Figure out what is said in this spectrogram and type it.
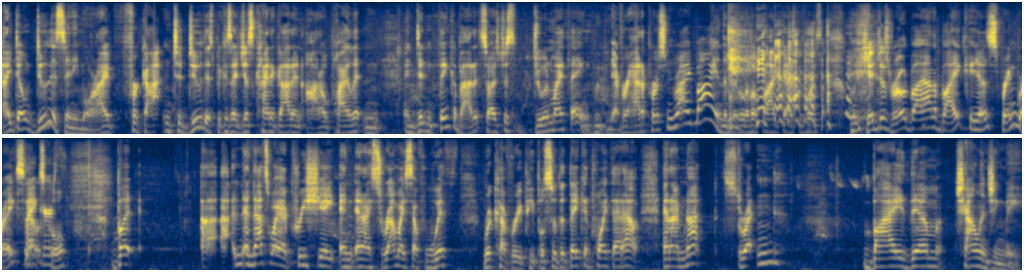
I don't do this anymore. I've forgotten to do this because I just kind of got an autopilot and, and didn't think about it. So I was just doing my thing. We've never had a person ride by in the middle of a podcast before. So, well, the kid just rode by on a bike, you know, spring break. So that was cool. But uh, and, and that's why I appreciate and, and I surround myself with recovery people so that they can point that out. And I'm not threatened by them challenging me.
